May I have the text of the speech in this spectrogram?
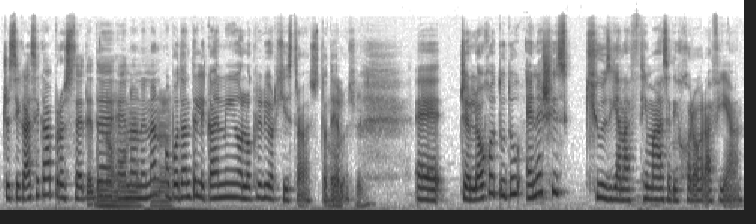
και σιγά σιγά προσθέτεται Δυναμώνεται, έναν έναν, ναι. οπότε τελικά είναι η ολόκληρη ορχήστρα στο τέλος. Οκ. Ε, και λόγω τούτου δεν έχεις cues για να θυμάσαι τη χορογραφία,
